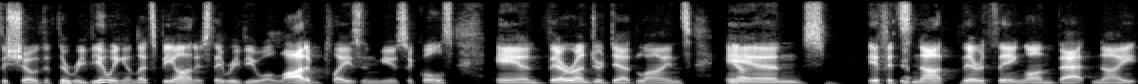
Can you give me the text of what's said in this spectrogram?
the show that they're reviewing. And let's be honest, they review a lot of plays and musicals, and they're under deadlines. Yeah. And if it's not their thing on that night,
